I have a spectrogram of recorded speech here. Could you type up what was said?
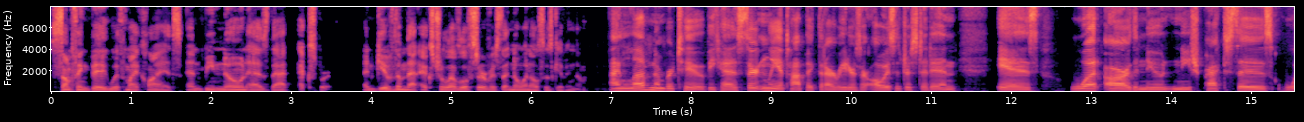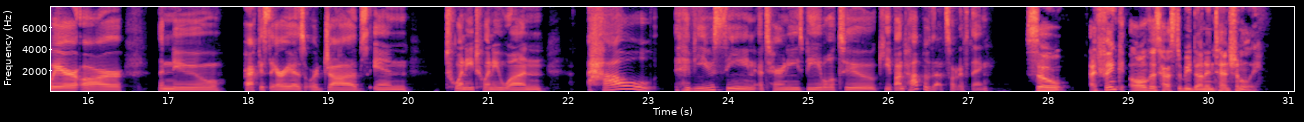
something big with my clients and be known as that expert and give them that extra level of service that no one else is giving them. I love number two because certainly a topic that our readers are always interested in is what are the new niche practices? Where are the new practice areas or jobs in 2021. How have you seen attorneys be able to keep on top of that sort of thing? So I think all this has to be done intentionally.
